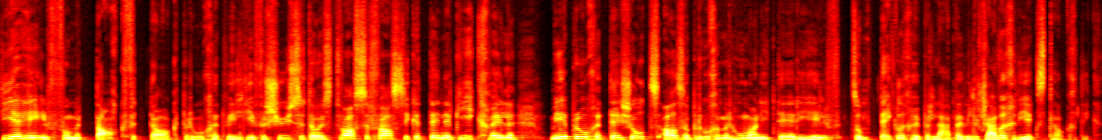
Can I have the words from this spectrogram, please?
die Hilfe, die wir Tag für Tag brauchen, weil die verschiessen uns die Wasserfassungen, die Energiequellen. Wir brauchen den Schutz, also brauchen wir humanitäre Hilfe zum täglichen Überleben, weil das ist auch eine Kriegstaktik.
